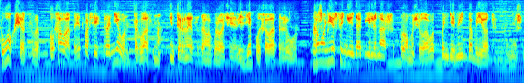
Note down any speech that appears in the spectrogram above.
Плохо сейчас, вот, плоховато. Это во всей стране, вон, согласно интернету там и прочее. Везде плоховато живут. Коммунисты не добили наш промысел, а вот пандемия добьет, конечно.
